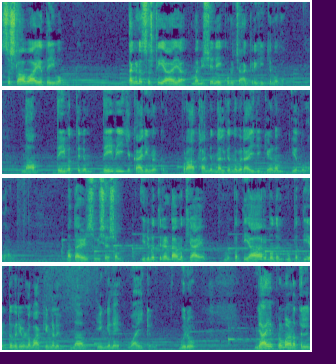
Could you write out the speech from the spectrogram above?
സൃഷ്ടാവായ ദൈവം തങ്ങളുടെ സൃഷ്ടിയായ മനുഷ്യനെക്കുറിച്ച് ആഗ്രഹിക്കുന്നത് നാം ദൈവത്തിനും ദൈവീക കാര്യങ്ങൾക്കും പ്രാധാന്യം നൽകുന്നവരായിരിക്കണം എന്നുള്ളതാണ്. മത്തായ സുവിശേഷം ഇരുപത്തിരണ്ടാം അധ്യായം മുപ്പത്തിയാറ് മുതൽ മുപ്പത്തിയെട്ട് വരെയുള്ള വാക്യങ്ങളിൽ നാം ഇങ്ങനെ വായിക്കുന്നു. ഗുരു ന്യായപ്രമാണത്തിൽ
